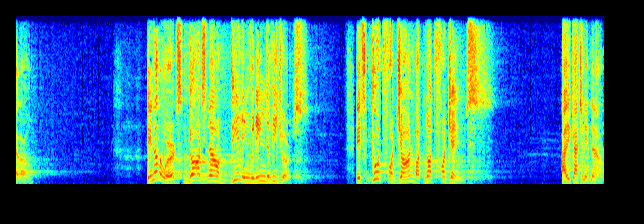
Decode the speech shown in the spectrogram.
Hello? In other words, God's now dealing with individuals. It's good for John, but not for James. Are you catching it now?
